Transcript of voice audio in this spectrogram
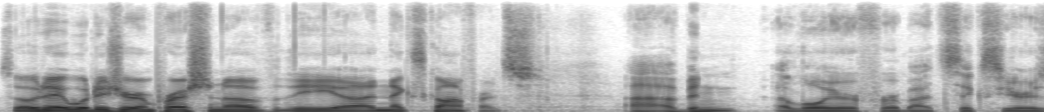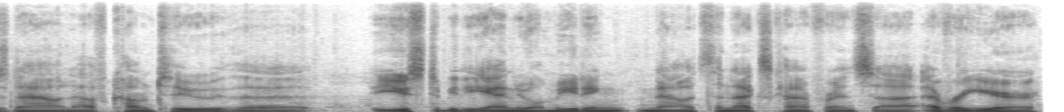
So, Odey, what is your impression of the uh, next conference? Uh, I've been a lawyer for about six years now, and I've come to the, it used to be the annual meeting, now it's the next conference uh, every year.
